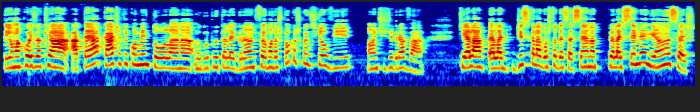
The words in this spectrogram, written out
Tem uma coisa que a, até a Kátia que comentou lá na, no grupo do Telegram, que foi uma das poucas coisas que eu vi antes de gravar. Que ela, ela disse que ela gostou dessa cena pelas semelhanças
